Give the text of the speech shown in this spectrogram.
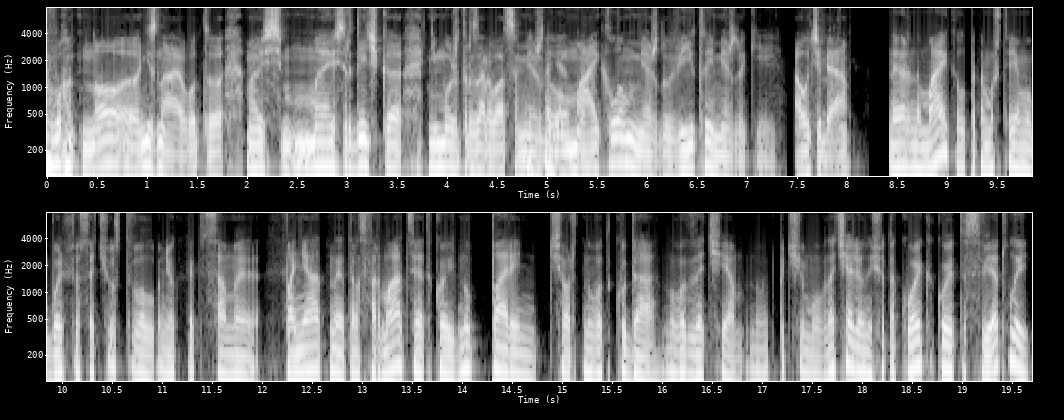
Вот, но, э, не знаю, вот мое, э, мое сердечко не может разорваться между Понятно. Майклом, между Витой, между Кей. А у тебя? Наверное, Майкл, потому что я ему больше всего сочувствовал. У него какая-то самая понятная трансформация. Я такой, ну, парень, черт, ну вот куда? Ну вот зачем? Ну вот почему? Вначале он еще такой какой-то светлый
